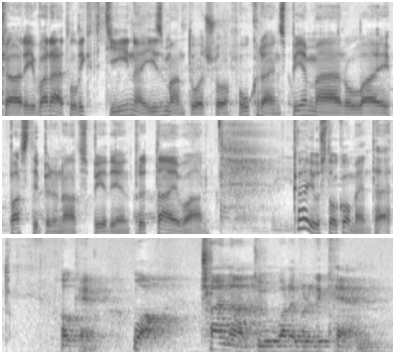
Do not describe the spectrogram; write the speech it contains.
kā arī varētu likt Ķīnai izmantot šo Ukraiņas piemēru, lai pastiprinātu spiedienu pret Taivānu. Kā jūs to komentētu? Okay. Well, China do whatever they can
